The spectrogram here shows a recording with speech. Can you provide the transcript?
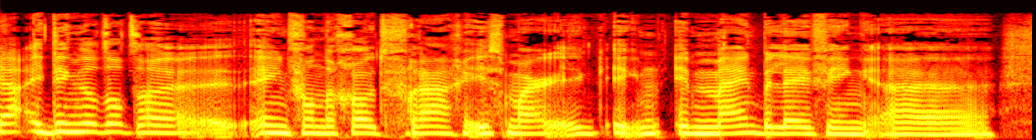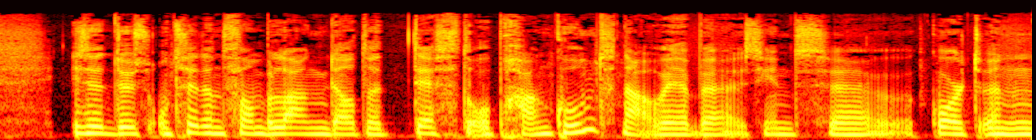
Ja, ik denk dat dat uh, een van de grote vragen is. Maar in, in mijn beleving uh, is het dus ontzettend van belang dat het testen op gang komt. Nou, we hebben sinds uh, kort een,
